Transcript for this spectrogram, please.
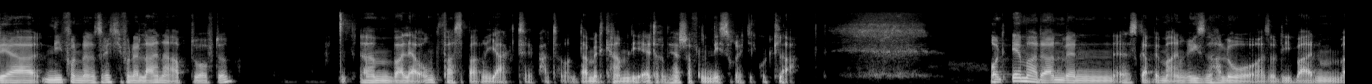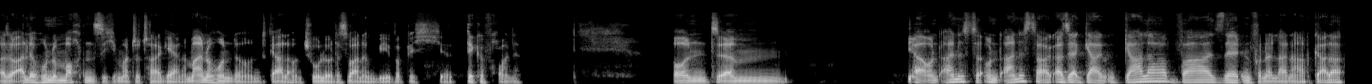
der nie von, also richtig von der Leine ab durfte, ähm, weil er unfassbaren Jagdtipp hatte. Und damit kamen die älteren Herrschaften nicht so richtig gut klar. Und immer dann, wenn, es gab immer ein Riesenhallo. Also die beiden, also alle Hunde mochten sich immer total gerne. Meine Hunde und Gala und Chulo, das waren irgendwie wirklich äh, dicke Freunde. Und ähm, Ja, und eines, und eines Tages, also Gala war selten von alleine ab. Gala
